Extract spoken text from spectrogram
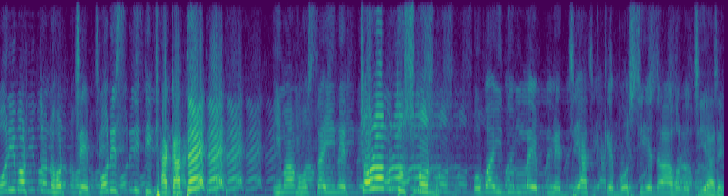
পরিবর্তন হচ্ছে, পরিস্থিতি ঠেকাতে ইমাম হোসাইনের চরম দুশ্মন ওবাইদুল্লাহ ইবনে জিয়াদকে বসিয়ে দেওয়া হলো চেয়ারে।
